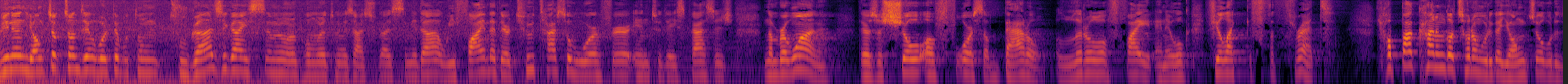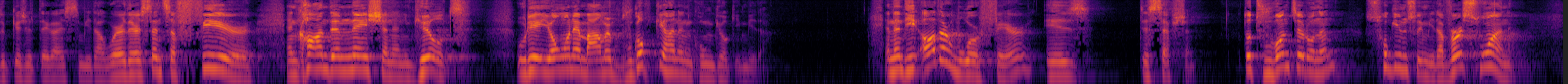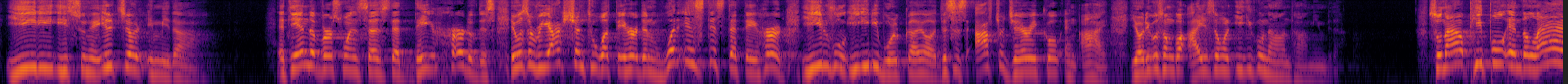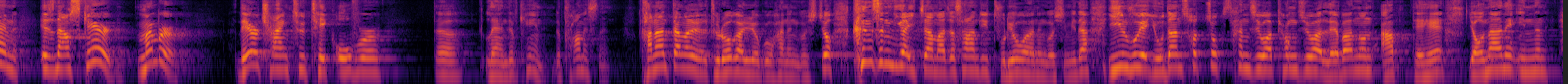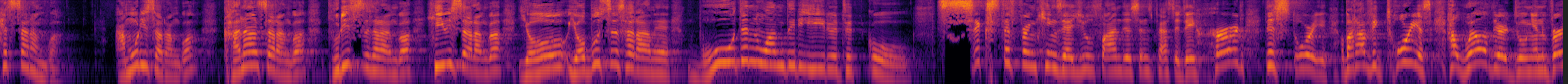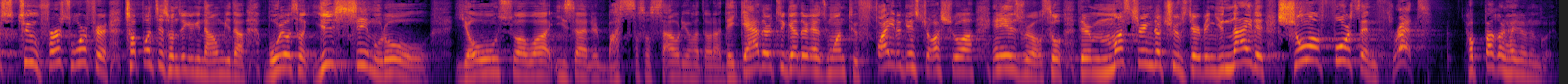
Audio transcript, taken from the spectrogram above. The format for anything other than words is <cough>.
우리는 영적 전쟁을 볼 때 보통 두 가지가 있음을 오늘 본문을 통해서 알 수가 있습니다. We find that there are two types of warfare in today's passage. Number one, there's a show of force, a battle, a literal fight, and it will feel like a threat. 협박하는 것처럼 우리가 영적으로 느껴질 때가 있습니다. Where there's sense of fear and condemnation and guilt. 우리의 영혼의 마음을 무겁게 하는 공격입니다. And then the other warfare is deception. 또 두 번째로는 속임수입니다. Verse 1. 이 일이 있은 후에 1절입니다. At the end of verse 1 it says that they heard of this. It was a reaction to what they heard. And what is this that they heard? 이 일 후, 이 일이 뭘까요? This is after Jericho and Ai. 여리고성과 아이성을 이기고 나온 다음입니다. So now people in the land is now scared. Remember, they are trying to take over the land of Canaan, the promised land. 가나안 땅을 들어가려고 하는 것이죠. 큰 승리가 있자마자 사람들이 두려워하는 것입니다. 이일 후에 요단 서쪽 산지와 평지와 레바논 앞 대해 연안에 있는 햇사람과 아모리 사람과 가나안 사람과 브리스 사람과 히위 사람과 여, 여부스 사람의 모든 왕들이 이 일을 듣고 six different kings as you'll find this in this passage they heard this story about how victorious how well they're doing and verse 2 first warfare 첫 번째 전쟁이 여기 나옵니다 모여서 일심으로 여호수아와 이스라엘을 맞서서 싸우려 하더라 they gathered together as one to fight against Joshua and Israel so they're mustering the troops they're being united show of force and threat 협박을 하려는 거예요.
